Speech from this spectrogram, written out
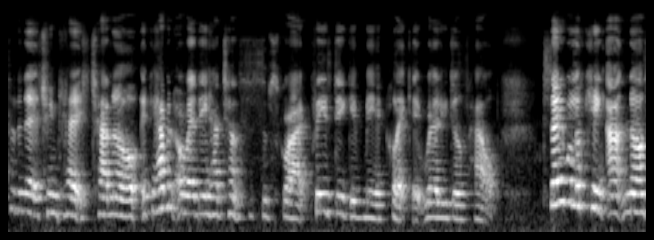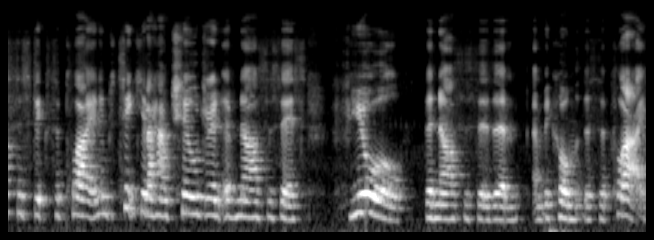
To the Nurturing Coach channel. If you haven't already had a chance to subscribe, please do give me a click. It really does help. Today we're looking at narcissistic supply and in particular how children of narcissists fuel the narcissism and become the supply.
